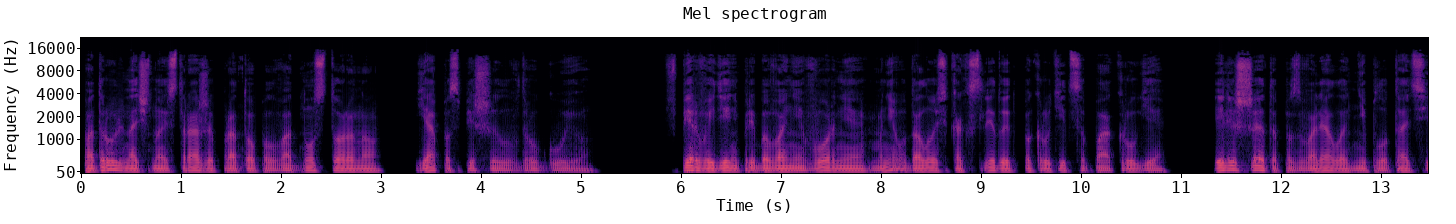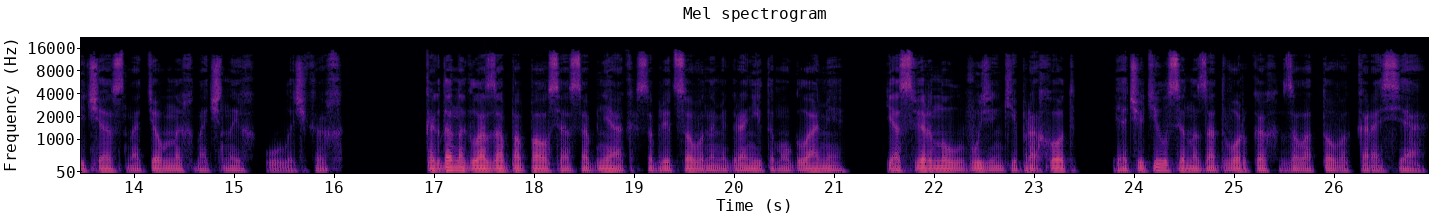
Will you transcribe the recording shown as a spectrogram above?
Патруль ночной стражи протопал в одну сторону, я поспешил в другую. В первый день пребывания в Орне мне удалось как следует покрутиться по округе, и лишь это позволяло не плутать сейчас на темных ночных улочках. Когда на глаза попался особняк с облицованными гранитом углами, я свернул в узенький проход и очутился на задворках золотого карася.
